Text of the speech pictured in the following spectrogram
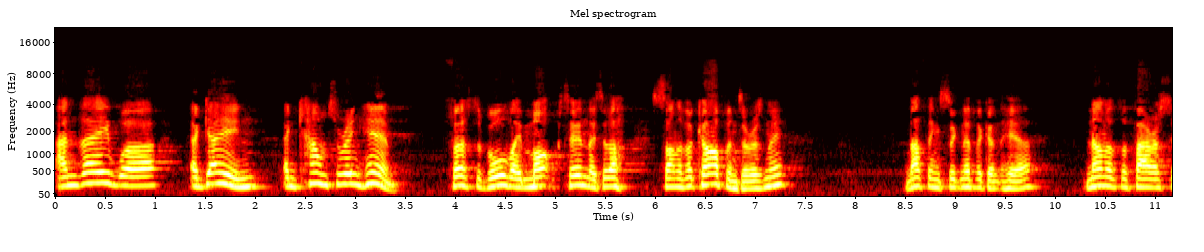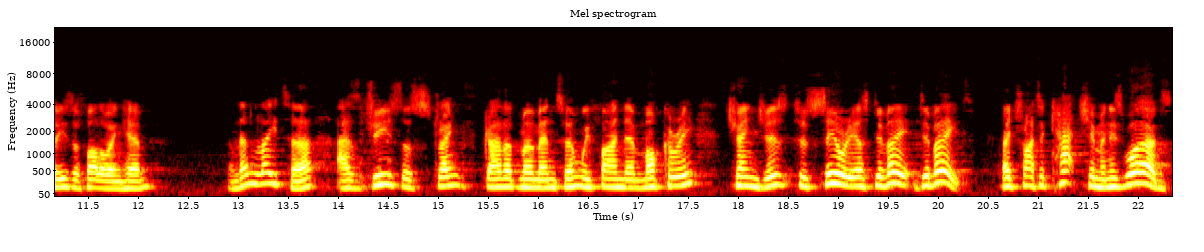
And they were again encountering him. First of all, they mocked him. They said, oh, son of a carpenter, isn't he? Nothing significant here. None of the Pharisees are following him. And then later, as Jesus' strength gathered momentum, we find their mockery changes to serious debate. debate. They try to catch him in his words.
